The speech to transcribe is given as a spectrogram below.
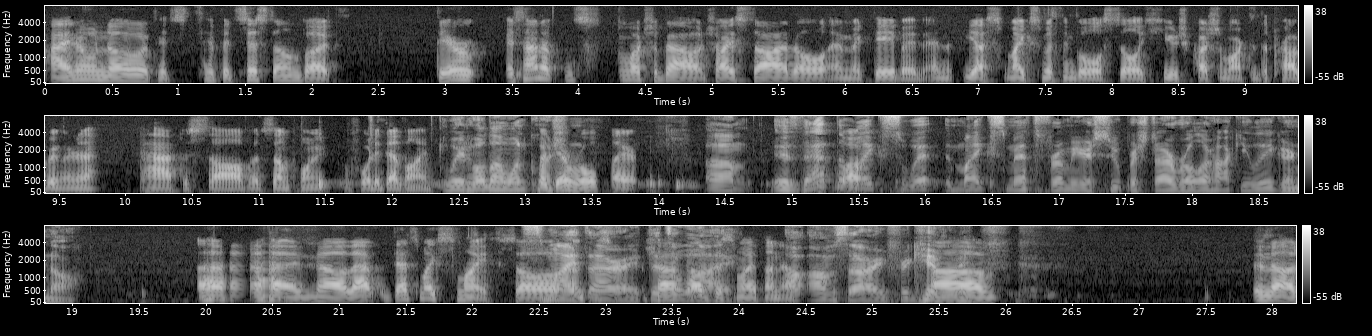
I don't know if it's Tippett's system, but they're it's not so much about Draisaitl and McDavid. And yes, Mike Smith and goal is still a huge question mark that they're probably going to have to solve at some point before the deadline. Wait, hold on one question. But they're role player. Um, is that the well, Mike, Swi- Mike Smith from your Superstar Roller Hockey League or no? Uh, no, that that's Mike Smythe. So Smythe, all right, that's a lie. Smythe on that. I- am sorry, forgive um, me. No,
